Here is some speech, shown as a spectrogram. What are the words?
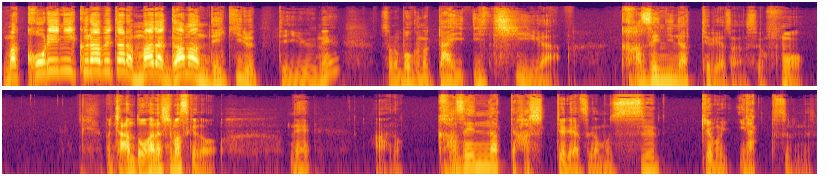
まあこれに比べたらまだ我慢できるっていうね、その僕の第1位が風になってるやつなんですよ、もう。まあちゃんとお話しますけど、ね。あの、風になって走ってるやつがもうすっげえもうイラッとするんです。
